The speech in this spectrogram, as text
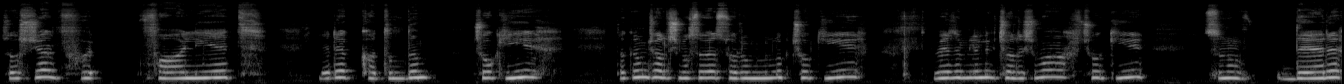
Sosyal fa- faaliyetlere katıldım. Çok iyi. Takım çalışması ve sorumluluk çok iyi. Verimlilik çalışma çok iyi. Sınıf değeri,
